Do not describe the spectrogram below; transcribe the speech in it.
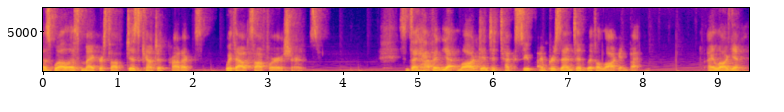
as well as Microsoft discounted products without software assurance. Since I haven't yet logged into TechSoup, I'm presented with a login button. I log in.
